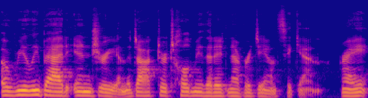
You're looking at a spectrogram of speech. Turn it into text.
a, a really bad injury, and the doctor told me that I'd never dance again. Right.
